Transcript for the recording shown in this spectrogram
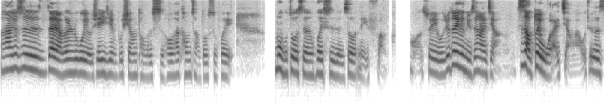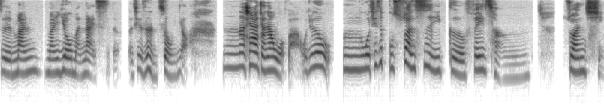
那他就是在两个人如果有一些意见不相同的时候，他通常都是会默不作声，会是忍受的那一方哦。所以我觉得对一个女生来讲，至少对我来讲啦，我觉得是蛮蛮优蛮 nice 的，而且是很重要。嗯，那先来讲讲我吧，我觉得嗯，我其实不算是一个非常。专情，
